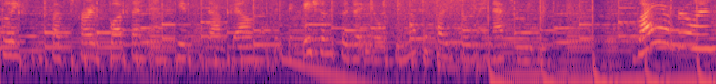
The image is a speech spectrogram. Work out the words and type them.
click the subscribe button and hit the bell notification so that you'll be notified for my next video. Bye everyone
